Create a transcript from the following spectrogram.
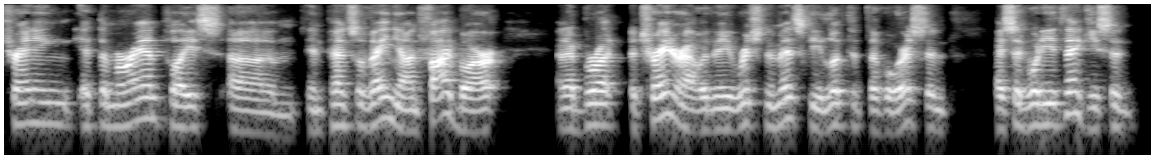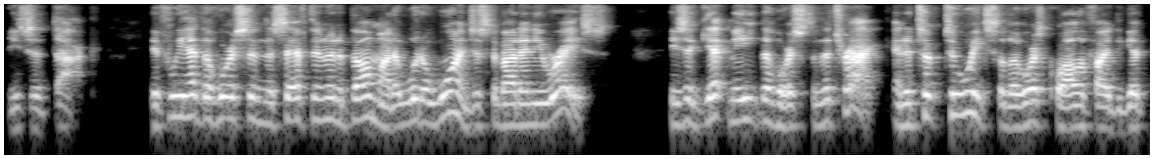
training at the Moran place um, in Pennsylvania on five bar, and I brought a trainer out with me, Rich Naminsky, looked at the horse, and I said, "What do you think?" He said, "He said, Doc, if we had the horse in this afternoon at Belmont, it would have won just about any race." He said, "Get me the horse to the track," and it took two weeks for the horse qualified to get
